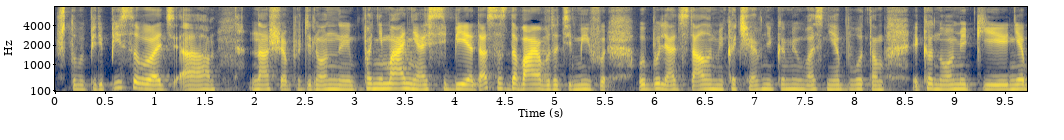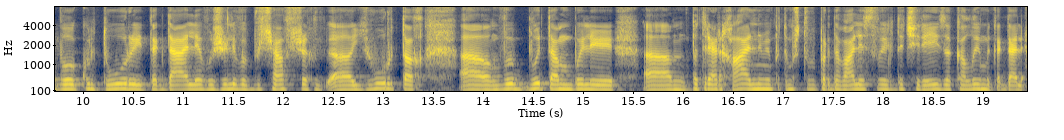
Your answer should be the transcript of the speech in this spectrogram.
чтобы переписывать э, наши определенные понимания о себе, да, создавая вот эти мифы. Вы были отсталыми кочевниками, у вас не было там экономики, не было культуры и так далее, вы жили в обветшавших э, юртах, а, вы, вы там были а, патриархальными, потому что вы продавали своих дочерей за Колым и так далее.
